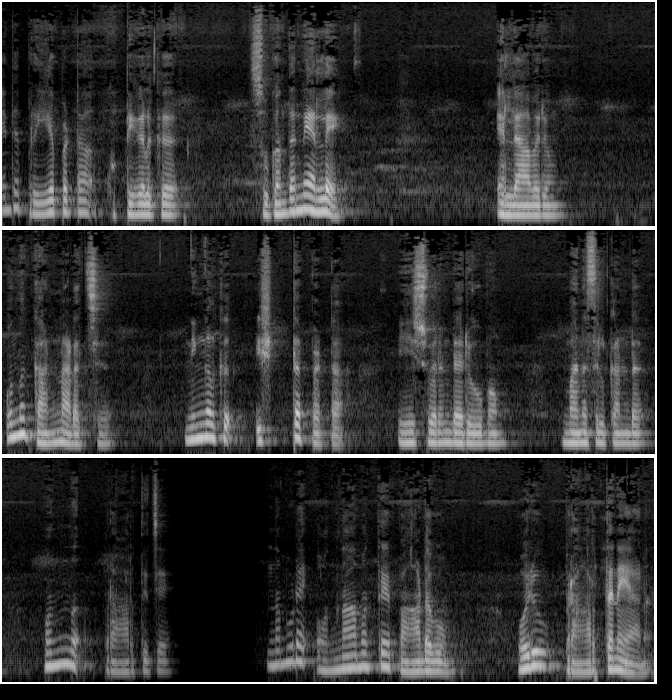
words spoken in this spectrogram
എന്റെ പ്രിയപ്പെട്ട കുട്ടികൾക്ക് സുഖം തന്നെയല്ലേ? എല്ലാവരും ഒന്ന് കണ്ണടച്ച് നിങ്ങൾക്ക് ഇഷ്ടപ്പെട്ട ഈശ്വരന്റെ രൂപം മനസ്സിൽ കണ്ട് ഒന്ന് പ്രാർത്ഥിച്ച്. നമ്മുടെ ഒന്നാമത്തെ പാഠവും ഒരു പ്രാർത്ഥനയാണ്.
